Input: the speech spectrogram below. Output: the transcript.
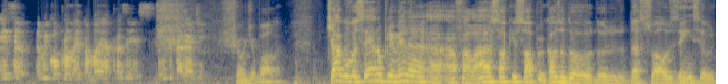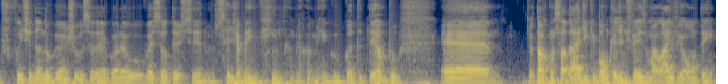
esse eu, eu me comprometo amanhã a trazer esse. Bem detalhadinho. Show de bola. Tiago, você era o primeiro a, a falar, só que só por causa do, do- da sua ausência eu fui te dando gancho, você agora é vai ser o terceiro. Seja bem-vindo, meu amigo. Quanto tempo. É, eu tava com saudade, que bom que a gente fez uma live ontem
